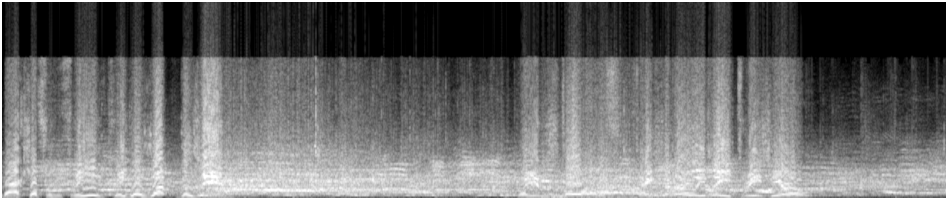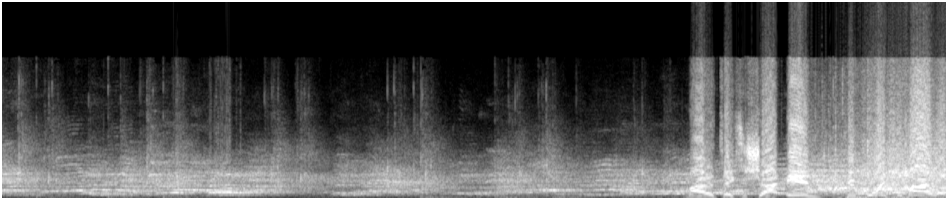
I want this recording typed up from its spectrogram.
Backs up for the three. The three goes up, goes in. Williams takes the early lead, 3-0. Myla takes a shot in. Two points for Myla.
